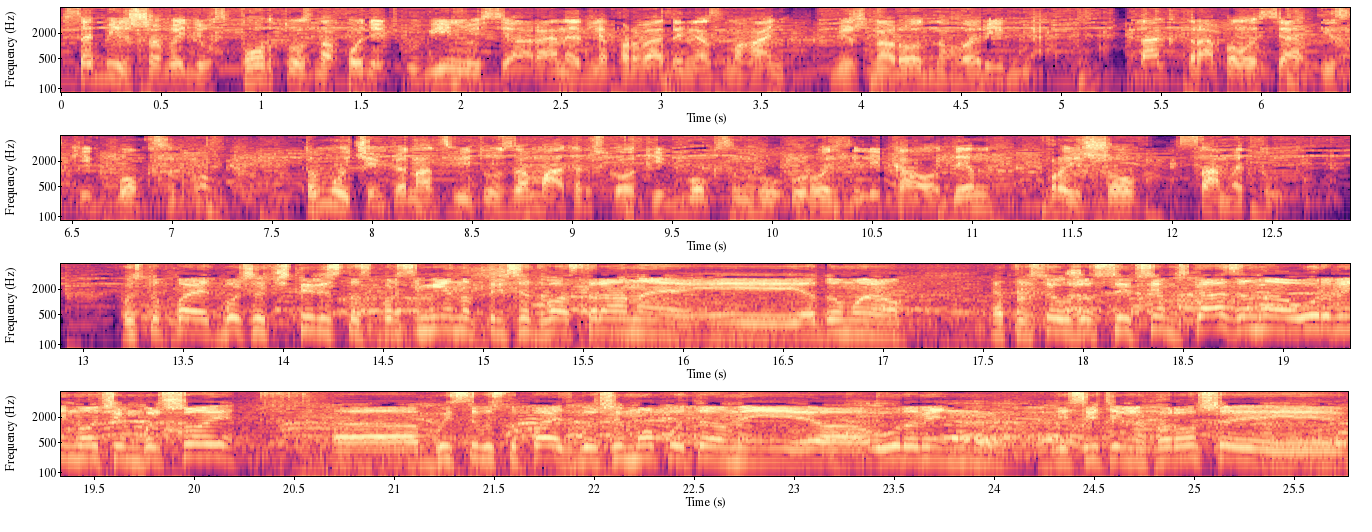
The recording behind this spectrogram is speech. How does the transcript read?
Все більше видів спорту знаходять у Вільнюсі арени для проведення змагань міжнародного рівня. Так трапилося і з кікбоксингом. Тому чемпіонат світу з аматорського кікбоксингу у розділі К1 пройшов саме тут. Выступает больше 400 спортсменов, 32 страны. И я думаю, это все уже с- всем сказано. Уровень очень большой. Э, Быстро выступает с большим опытом. И э, уровень действительно хороший. И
